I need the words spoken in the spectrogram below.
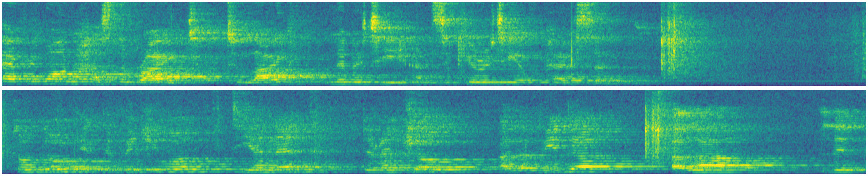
Everyone has the right to life, liberty and security of person. Todo individuo tiene derecho a la vida, a la li-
